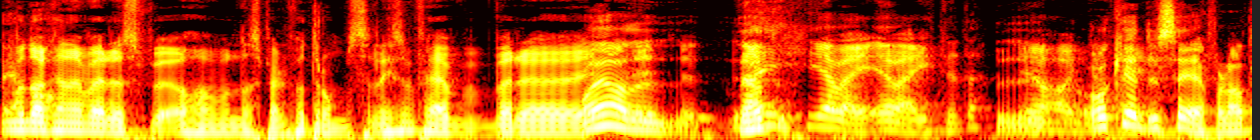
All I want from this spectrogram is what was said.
men da kan jeg bare sp å, spille for Tromsø, liksom. For jeg bare oh, ja, det- Nei, jeg veit, jeg vet ikke. Ikke Ok, du ser for deg at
